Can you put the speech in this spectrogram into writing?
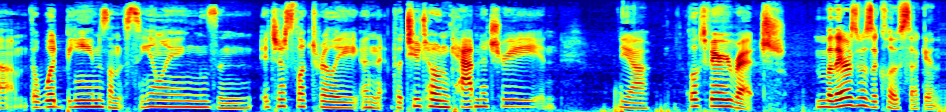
um, the wood beams on the ceilings, and it just looked really and the two tone cabinetry and Yeah, looked very rich. but theirs was a close second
